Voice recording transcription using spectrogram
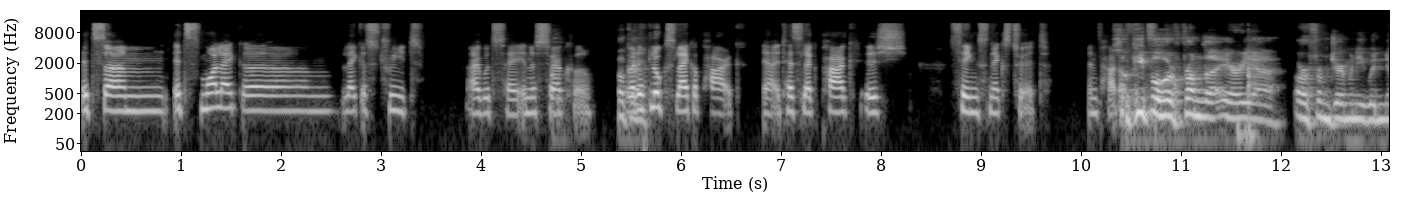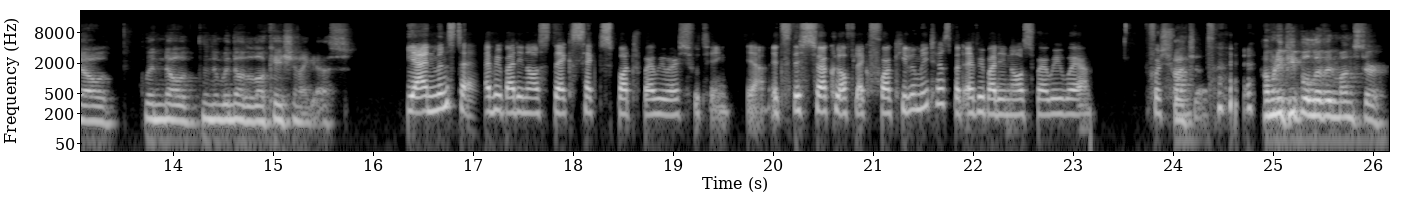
it's um, it's more like a um, like a street, I would say, in a circle, okay. but it looks like a park. Yeah, it has like park-ish things next to it, and part so people who are from the area or from Germany would know would know would know the location, I guess. Yeah in münster everybody knows the exact spot where we were shooting. Yeah it's this circle of like four kilometers but everybody knows where we were for sure. Gotcha. how many people live in munster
